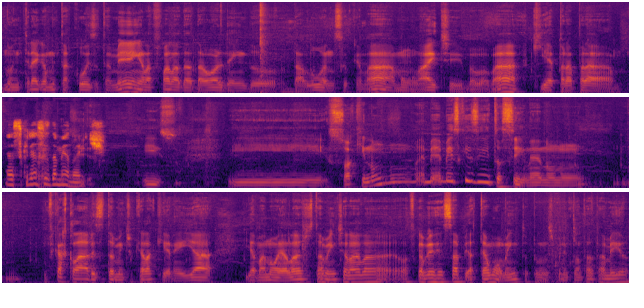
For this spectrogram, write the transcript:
não entrega muita coisa também. Ela fala da, da ordem do, da lua, não sei o que lá, Moonlight, blá blá blá, que é para. Pra, As crianças da meia-noite. Isso. E. Só que não. É meio, é meio esquisito, assim, né? Não, não, não, fica claro exatamente o que ela quer, né? E a, e a Manuela, justamente, ela, ela, ela fica meio ressabiada. Até o momento, pelo menos por enquanto, ela tá meio,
